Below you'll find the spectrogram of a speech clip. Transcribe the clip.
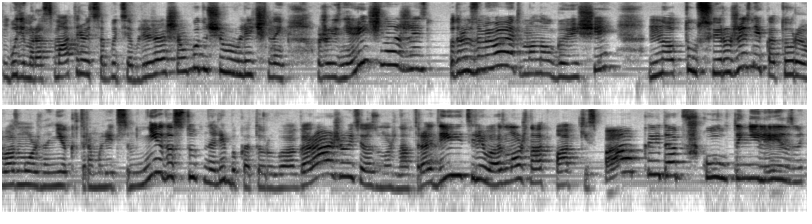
Будем рассматривать события ближайшего будущего в личной жизни. Личная жизнь подразумевает много вещей, но ту сферу жизни, которая, возможно, некоторым лицам недоступна, либо которую вы огораживаете, возможно, от родителей, возможно, от папки с папкой, да, в школу-то не лезли,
